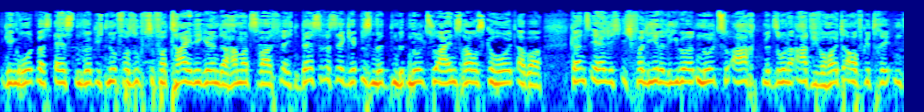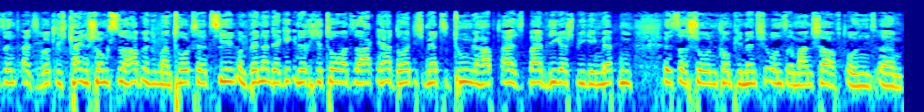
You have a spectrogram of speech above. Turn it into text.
gegen Rot-Weiß Essen, wirklich nur versucht zu verteidigen. Da haben wir zwar vielleicht ein besseres Ergebnis mit, mit 0 zu 1 rausgeholt, aber ganz ehrlich, ich verliere lieber 0 zu 8 mit so einer Art, wie wir heute aufgetreten sind, als wirklich keine Chance zu haben, irgendwie mal ein Tor zu erzielen. Und wenn dann der gegnerische Torwart sagt, er hat deutlich mehr zu tun gehabt als beim Ligaspiel gegen Meppen, ist das schon ein Kompliment für unsere Mannschaft. Und ähm,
